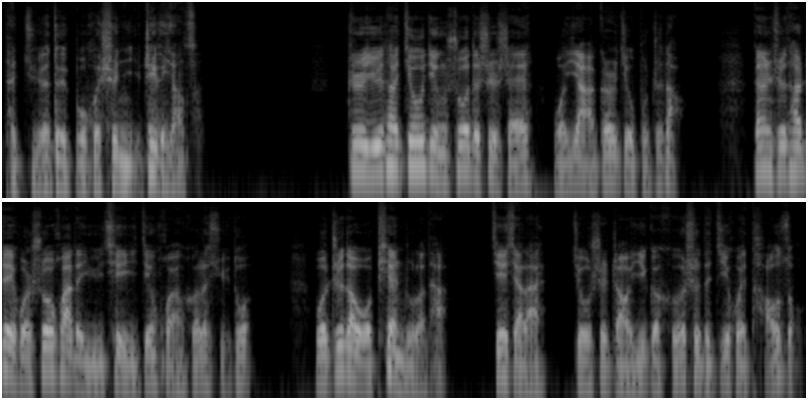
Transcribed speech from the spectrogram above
他绝对不会是你这个样子。至于他究竟说的是谁，我压根儿就不知道。但是他这会儿说话的语气已经缓和了许多。我知道我骗住了他，接下来就是找一个合适的机会逃走。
